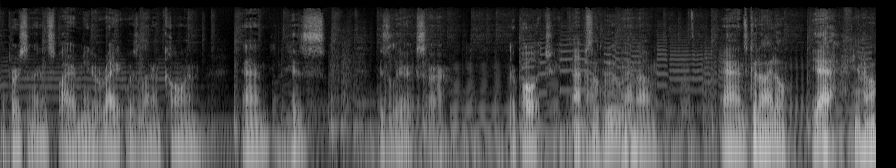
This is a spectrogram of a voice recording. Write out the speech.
the person that inspired me to write was leonard cohen and his his lyrics are they're poetry you know? Absolutely. and um and it's a good idol. yeah You know.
